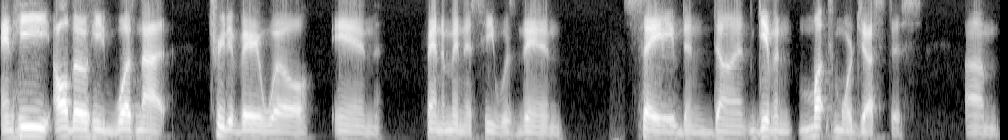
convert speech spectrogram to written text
and he, although he was not treated very well in Phantom Menace, he was then saved and done, given much more justice um,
